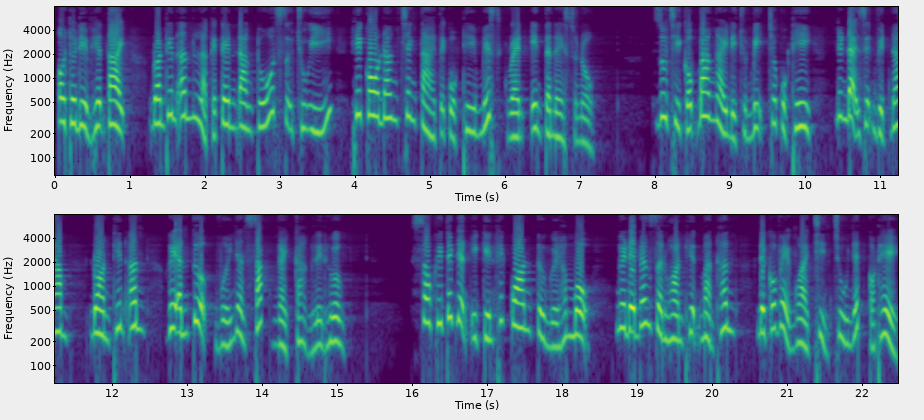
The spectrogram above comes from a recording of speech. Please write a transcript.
Ở thời điểm hiện tại, Đoàn Thiên Ân là cái tên đang thu hút sự chú ý khi cô đang tranh tài tại cuộc thi Miss Grand International. Dù chỉ có 3 ngày để chuẩn bị cho cuộc thi, nhưng đại diện Việt Nam, Đoàn Thiên Ân gây ấn tượng với nhan sắc ngày càng lên hương. Sau khi tiếp nhận ý kiến khách quan từ người hâm mộ, người đẹp đang dần hoàn thiện bản thân để có vẻ ngoài chỉn chu nhất có thể.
